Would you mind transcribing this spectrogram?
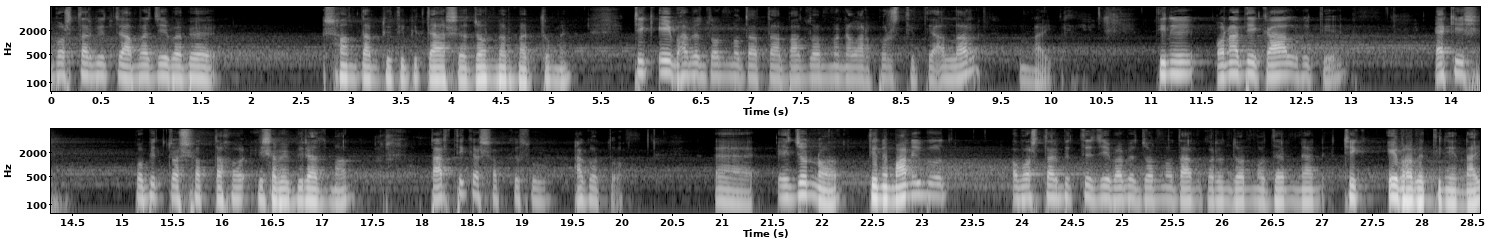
অবস্থার ভিতরে আমরা যেভাবে সন্তান পৃথিবীতে আসে জন্মের মাধ্যমে, ঠিক এইভাবে জন্মদাতা বা জন্ম নেওয়ার পরিস্থিতি আল্লাহর নাই। তিনি অনাদিকাল হইতে একই পবিত্র সত্তাহ হিসাবে বিরাজমান। তার থেকে সব কিছু আগত। এই জন্য তিনি মানবীয় অবস্থার ভিত্তিতে যেভাবে জন্ম দান করেন, জন্ম দেন নেন, ঠিক এভাবে তিনি নাই।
